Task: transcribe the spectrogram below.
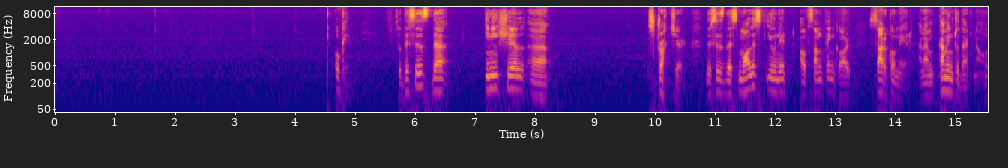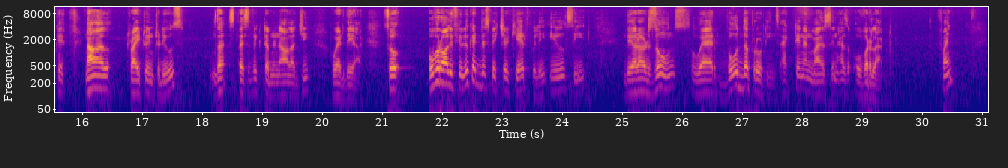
Okay. So, this is the initial uh, structure. This is the smallest unit of something called sarcomere and I am coming to that now. Okay. Now, I will try to introduce the specific terminology where they are. So, overall if you look at this picture carefully, you will see there are zones where both the proteins actin and myosin has overlapped, fine.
